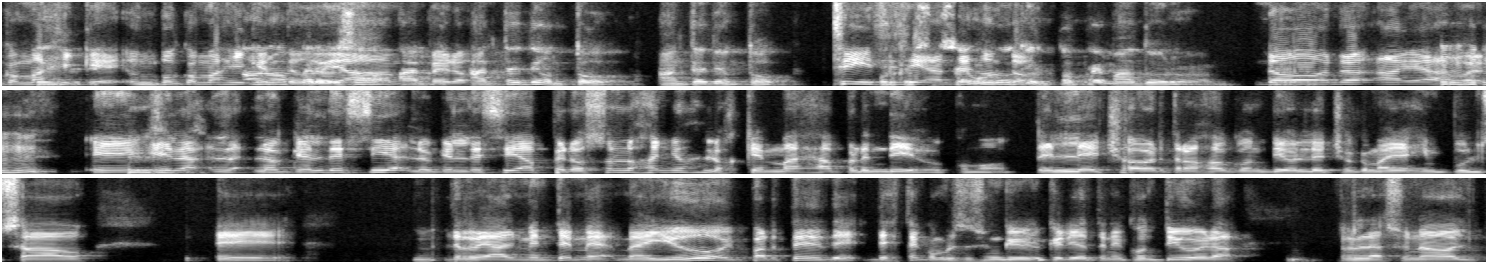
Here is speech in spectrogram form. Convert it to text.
poco más Sí. y que, un poco más y No, que no, te pero eso odiaban, antes, pero antes de on top, antes de on top. sí, sí, sí, antes de seguro On que Top. on top es más duro. No, no, ah, ya, bueno. Y, y la- la- lo que él decía, lo que él decía, pero son los años en los que más he aprendido, como el hecho de haber trabajado contigo, el hecho que me hayas impulsado, eh, realmente me, me ayudó y parte de, de esta conversación que yo quería tener contigo era relacionado al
